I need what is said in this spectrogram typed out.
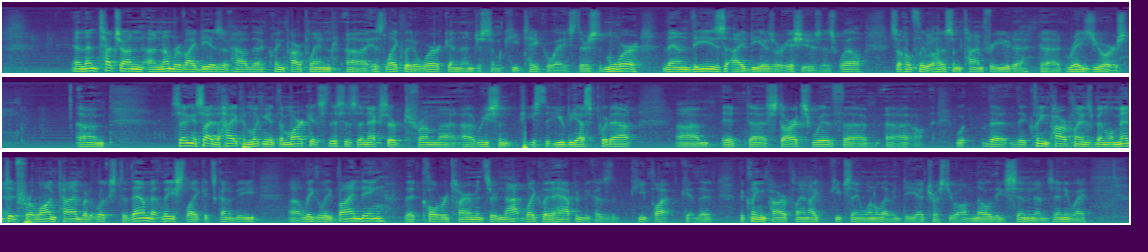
And then touch on a number of ideas of how the Clean Power Plan uh, is likely to work, and then just some key takeaways. There's more than these ideas or issues as well, so hopefully we'll have some time for you to uh, raise yours. Um, Setting aside the hype and looking at the markets, this is an excerpt from a, a recent piece that UBS put out. Um, it uh, starts with uh, uh, the the Clean Power Plan has been lamented for a long time, but it looks to them at least like it's going to be uh, legally binding. That coal retirements are not likely to happen because the key plot, the the Clean Power Plan. I keep saying 111D. I trust you all know these synonyms anyway.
